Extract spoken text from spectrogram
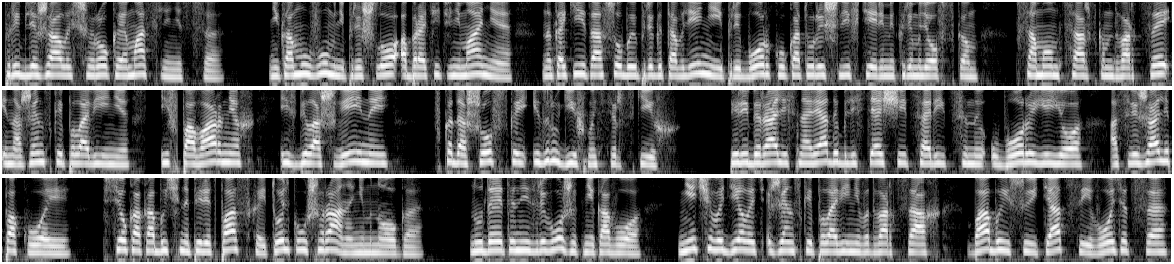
Приближалась широкая масленица. Никому в ум не пришло обратить внимание на какие-то особые приготовления и приборку, которые шли в тереме Кремлевском, в самом царском дворце и на женской половине, и в поварнях, и в Белошвейной, в Кадашовской и других мастерских. Перебирались наряды блестящие царицыны, уборы ее, освежали покои. Все, как обычно перед Пасхой, только уж рано немного. Ну да это не тревожит никого. Нечего делать женской половине во дворцах. Бабы и суетятся, и возятся.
